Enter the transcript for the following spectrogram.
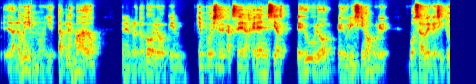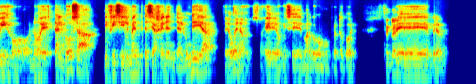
eh, da lo mismo. Y está plasmado en el protocolo, quién, quién puede acceder a gerencias. Es duro, es durísimo, porque vos sabés que si tu hijo no es tal cosa, difícilmente sea gerente algún día, pero bueno, es lo que se marcó como un protocolo. Está clarísimo. Eh, pero,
